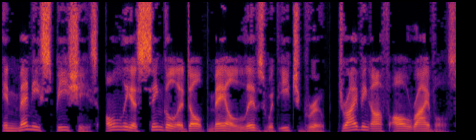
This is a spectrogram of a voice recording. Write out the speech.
In many species, only a single adult male lives with each group, driving off all rivals,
